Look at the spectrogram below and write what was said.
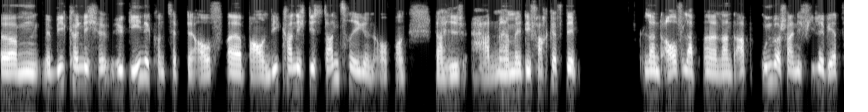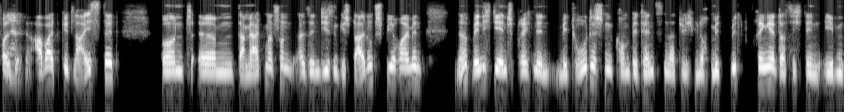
Ähm, wie kann ich Hygienekonzepte aufbauen? Wie kann ich Distanzregeln aufbauen? Da haben wir die Fachkräfte Land auf, äh, Land ab unwahrscheinlich viele wertvolle ja. Arbeit geleistet. Und ähm, da merkt man schon, also in diesen Gestaltungsspielräumen, ne, wenn ich die entsprechenden methodischen Kompetenzen natürlich noch mit mitbringe, dass ich den eben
